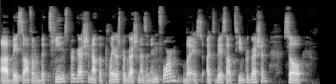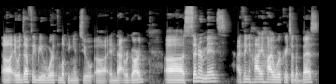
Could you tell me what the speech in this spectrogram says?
uh, based off of the team's progression, not the player's progression as an inform, but it's, it's based off team progression. So uh, it would definitely be worth looking into uh, in that regard. Uh, center mids, I think high high work rates are the best.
